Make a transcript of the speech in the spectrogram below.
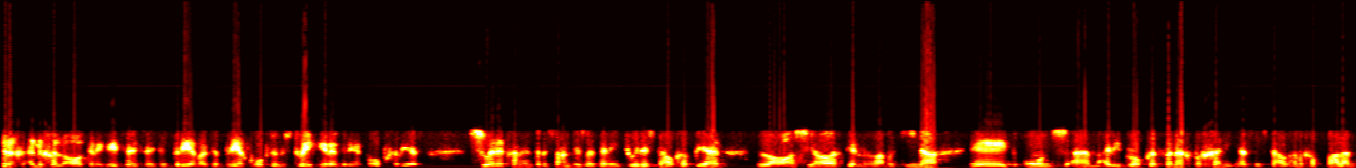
terug ingelaat in die wedstryd. Sy het 'n breë was 'n breekop, sy was twee keer 'n breekop gewees. So dit gaan interessant wees wat in die tweede stel gebeur. Laas jaar teen Rabakina het ons um, uit die blokke vinnig begin, die eerste stel ingepalm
